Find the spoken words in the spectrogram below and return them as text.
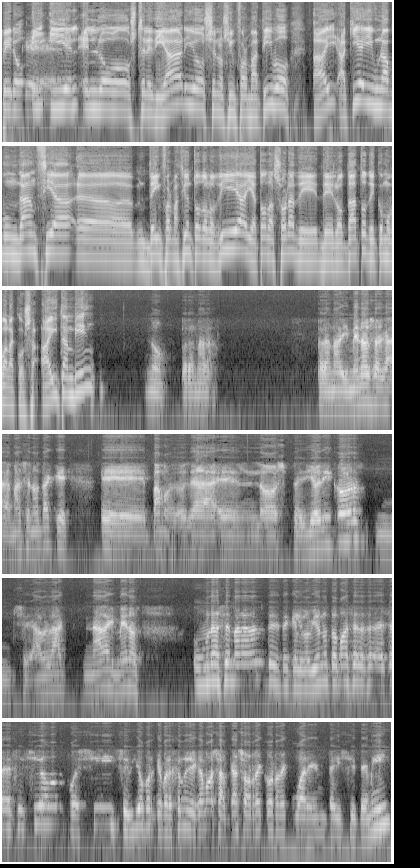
Pero y, en, los telediarios, en los informativos, hay aquí hay una abundancia eh, de información todos los días y a todas horas de, los datos de cómo va la cosa. ¿Ahí también? No, para nada. Para nada. Y menos, además se nota que, eh, vamos, o sea, en los periódicos mm, se habla nada y menos. Una semana antes de que el gobierno tomase esa, decisión, pues sí se vio, porque por ejemplo llegamos al caso récord de 47.000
